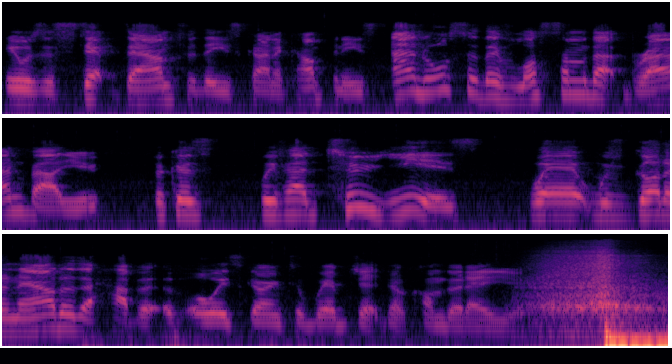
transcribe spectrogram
it was a step down for these kind of companies, and also they've lost some of that brand value because we've had two years where we've gotten out of the habit of always going to webjet.com.au.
